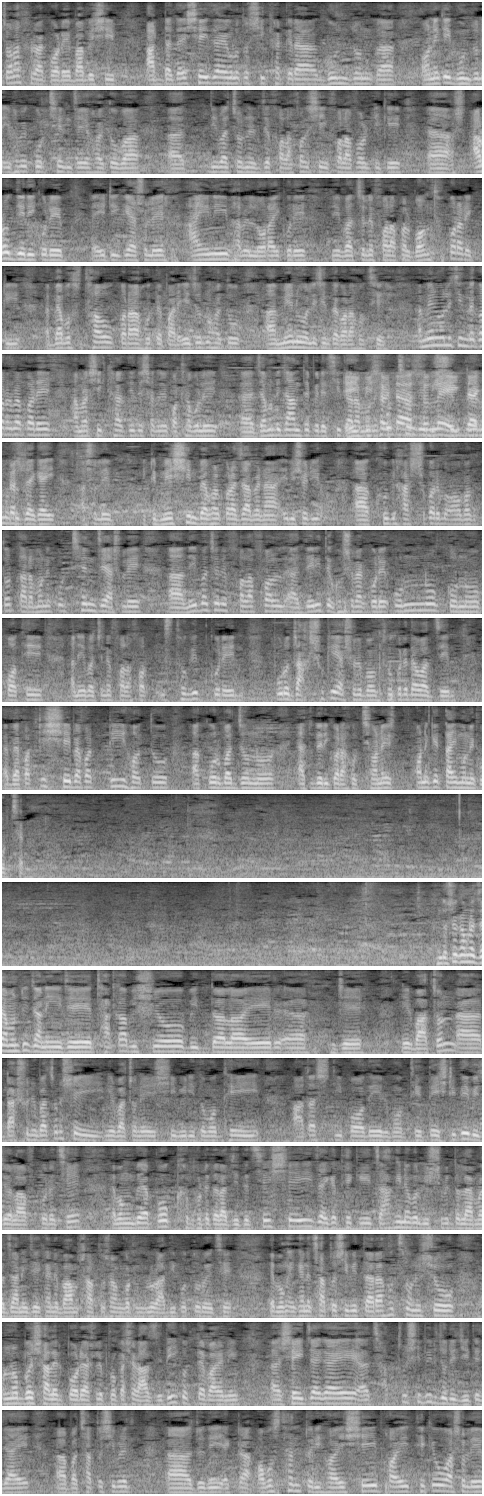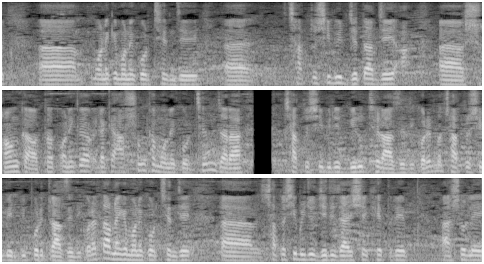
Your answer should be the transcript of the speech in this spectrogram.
চলাফেরা করে বা বেশি আড্ডা দেয় সেই জায়গাগুলোতে শিক্ষার্থীরা গুঞ্জন অনেকেই গুঞ্জন এভাবে করছেন যে হয়তো বা নির্বাচনের যে ফলাফল সেই ফলাফলটিকে আহ, আরও দেরি করে এটিকে আসলে আইনিভাবে লড়াই করে নির্বাচনের ফলাফল বন্ধ করার একটি ব্যবস্থাও করা হতে পারে। এই জন্য হয়তো ম্যানুয়ালি চিন্তা করা হচ্ছে। ম্যানুয়ালি চিন্তা করার ব্যাপারে আমরা শিক্ষার্থীদের সাথে কথা বলে যেমনটি জানতে পেরেছি তারা আসলে একটা- জায়গায় আসলে একটি মেশিন ব্যবহার করা যাবে না। এই বিষয়টি খুবই হাস্যকর এবং অবান্তর। তারা মনে করছেন যে আসলে নির্বাচনের ফলাফল দেরিতে ঘোষণা করে অন্য কোনো পথে নির্বাচনের ফলাফল স্থগিত করে পুরো জাকসুকে আসলে বন্ধ করে দেওয়ার যে ব্যাপারটি সেই ব্যাপারটি হয়তো করবার জন্য এত দেরি করা হচ্ছে। অনেক অনেকে তাই মনে করছেন। দর্শক আমরা যেমনটি জানি যে ঢাকা বিশ্ববিদ্যালয়ের যে নির্বাচন ডাকসু নির্বাচন, সেই নির্বাচনে শিবির ইতিমধ্যেই আঠাশটি পদের মধ্যে তেইশটিতে বিজয় লাভ করেছে এবং ব্যাপক ভোটে তারা জিতেছে। সেই জায়গা থেকে জাহাঙ্গীরনগর বিশ্ববিদ্যালয় আমরা জানি যে এখানে বাম ছাত্র সংগঠনগুলোর আধিপত্য রয়েছে এবং এখানে ছাত্র শিবির তারা হচ্ছে উনিশশো উননব্বই সালের পরে আসলে প্রকাশে রাজনীতিই করতে পারেনি। সেই জায়গায় ছাত্র শিবির যদি জিতে যায় বা ছাত্র শিবিরের যদি একটা অবস্থান তৈরি হয়, সেই ভয় থেকেও আসলে অনেকে মনে করছেন যে ছাত্র শিবির যেটা যে শঙ্কা অর্থাৎ অনেকে এটাকে আশঙ্কা মনে করছেন যারা ছাত্র শিবিরের বিরুদ্ধে রাজনীতি করেন বা ছাত্র শিবির বিপরীত রাজনীতি করেন। তা অনেকে মনে করছেন যে ছাত্র শিবির যদি যায়, সেক্ষেত্রে আসলে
